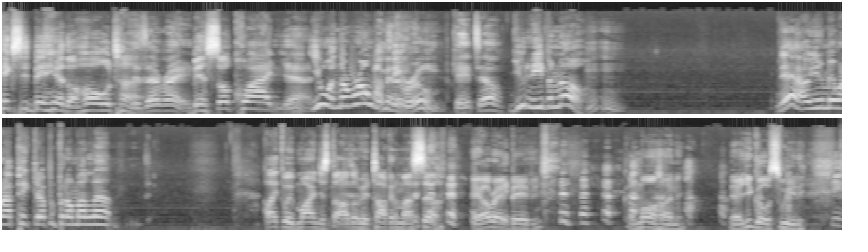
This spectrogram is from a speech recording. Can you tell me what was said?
Pixie been here the whole time. Is that right? Been so quiet. Yeah. You in the room with me. I'm in me. the room. Can't tell. You didn't even know. Yeah, you remember when I picked her up and put on my lap? I like the way Martin just thought I was over here talking to myself. hey, all right, baby. Come on, honey. There you go, sweetie. She,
